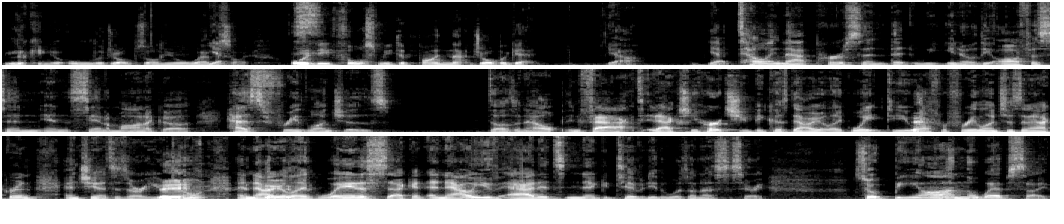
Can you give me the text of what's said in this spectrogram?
looking at all the jobs on your Yeah. website or indeed force me to find that job again. Yeah. Yeah. Telling that person that we, you know, the office in, in Santa Monica has free lunches doesn't help. In fact, it actually hurts you because now you're like, wait, do you offer free lunches in Akron? And chances are you Yeah. don't. And now you're like, wait a second. And now you've added some negativity that was unnecessary. So beyond the website,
